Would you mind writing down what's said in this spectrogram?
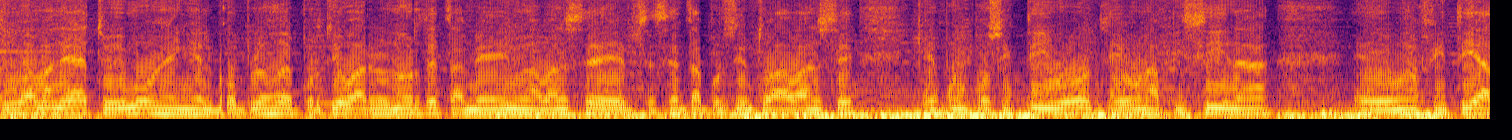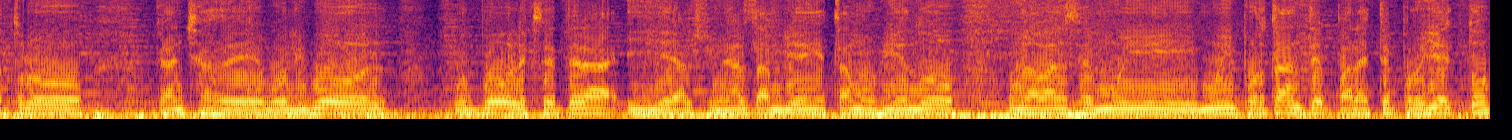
De igual manera estuvimos en el complejo deportivo Barrio Norte, también un avance del 60% de avance, que es muy positivo, tiene una piscina, eh, un anfiteatro, canchas de voleibol, fútbol, etcétera, y al final también estamos viendo un avance muy, muy importante para este proyecto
